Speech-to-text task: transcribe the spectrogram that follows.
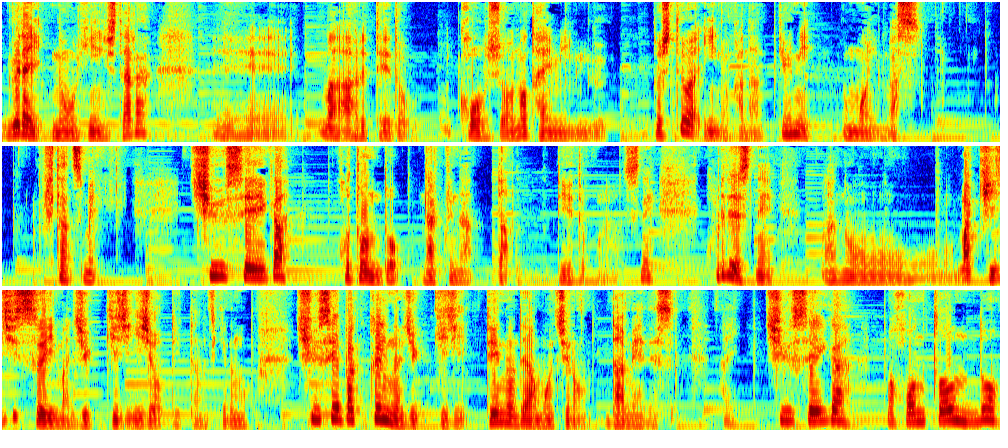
ぐらい納品したら、えー、まあある程度交渉のタイミングとしてはいいのかなっていうふうに思います。二つ目、修正がほとんどなくなったっていうところなんですね。これですね、あのー、まあ、記事数今10記事以上って言ったんですけども、修正ばっかりの10記事っていうのではもちろんダメです。はい。修正が、まほとんど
